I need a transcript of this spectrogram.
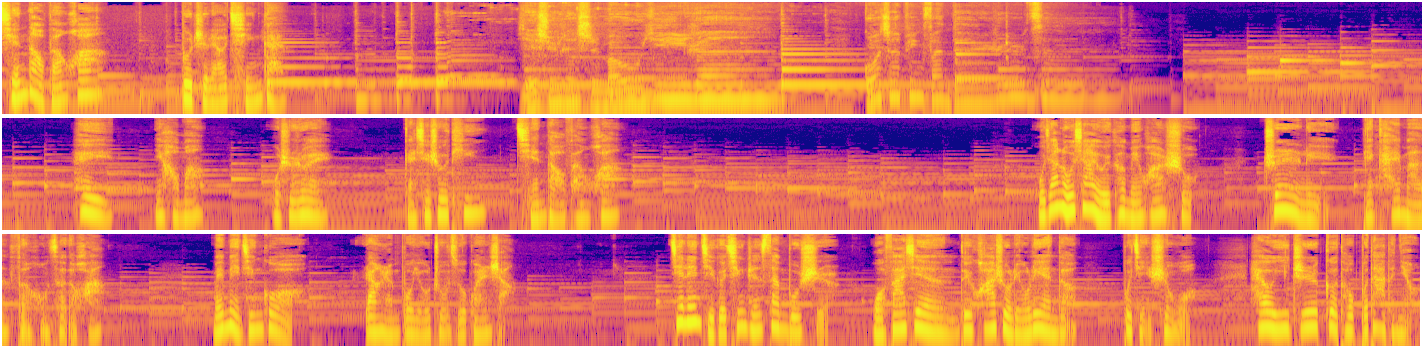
浅岛繁花，不只聊情感。也许认识某一人，过着平凡的日子。嘿，你好吗？我是瑞，感谢收听浅岛繁花。我家楼下有一棵梅花树，春日里便开满粉红色的花。每每经过，让人不由驻足观赏。接连几个清晨散步时，我发现对花树留恋的不仅是我，还有一只个头不大的鸟。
